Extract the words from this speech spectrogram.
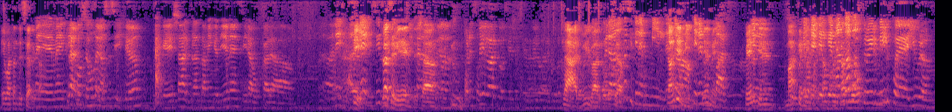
es bastante cerca. me, me distrajo un segundo y no sé si dijeron que ella, el plan también que tiene es ir a buscar a... A a Sí, sí, lo sí, hace sí. evidente, ya. Por eso. Mil barcos, ellos tienen mil barcos. Claro, mil barcos, Pero o sea, no sé si tienen mil. no, ¿eh? tienen No, mil, tienen tienen un par. pero tienen más que El, el- que mandó a construir mil fue Euron.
